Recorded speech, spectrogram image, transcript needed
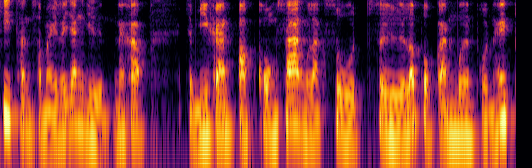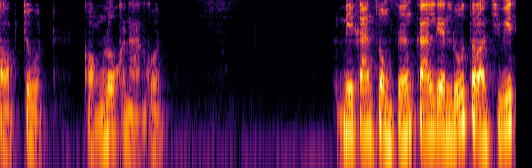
ที่ทันสมัยและยั่งยืนนะครับ จะมีการปรับโครงสร้างหลักสูตร สื่อระบบการเมินผลให้ตอบโจทย์ของโลกอนาคต มีการส่งเสริมการเรียนรู้ตลอดชีวิต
